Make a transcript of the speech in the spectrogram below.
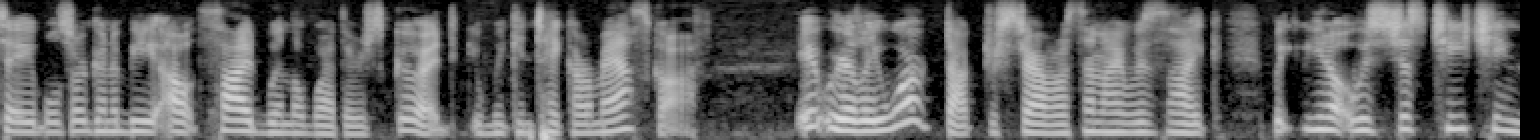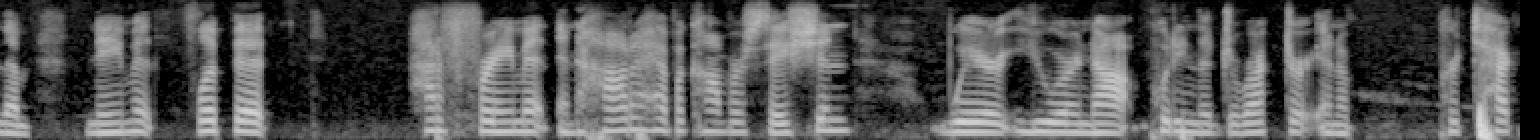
tables are going to be outside when the weather's good and we can take our mask off. It really worked, Dr. Stavros. And I was like, But you know, it was just teaching them name it, flip it, how to frame it, and how to have a conversation where you are not putting the director in a protect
